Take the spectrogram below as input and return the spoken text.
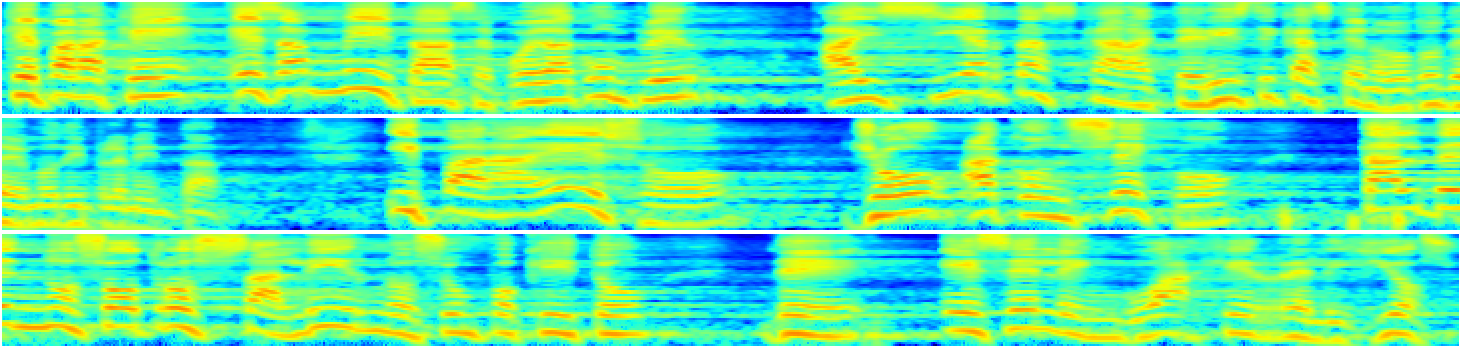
que para que esa meta se pueda cumplir hay ciertas características que nosotros debemos de implementar. Y para eso yo aconsejo tal vez nosotros salirnos un poquito de ese lenguaje religioso.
